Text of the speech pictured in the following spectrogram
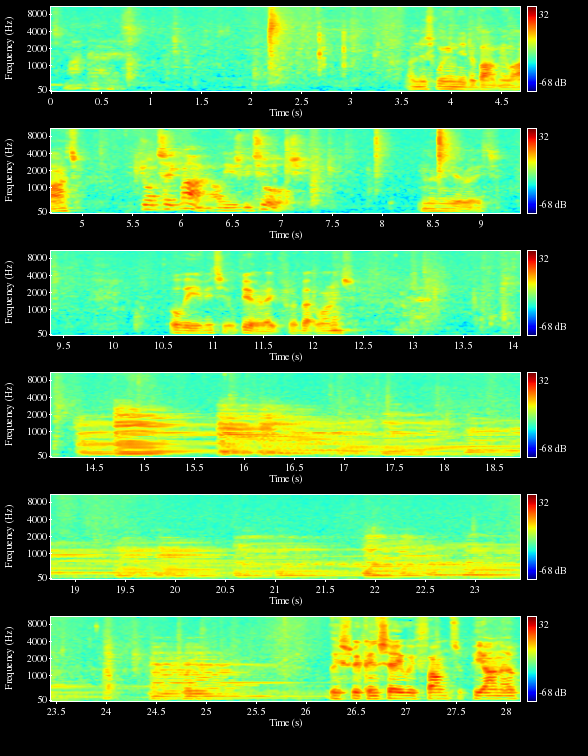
That's mad. That is. I'm just wounded about my light. Do you want to take mine? I'll use my torch. No, you're right. We'll leave it, it'll be alright for a bit, won't it? At least we can say we've found a piano.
